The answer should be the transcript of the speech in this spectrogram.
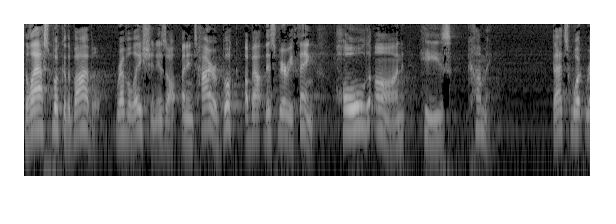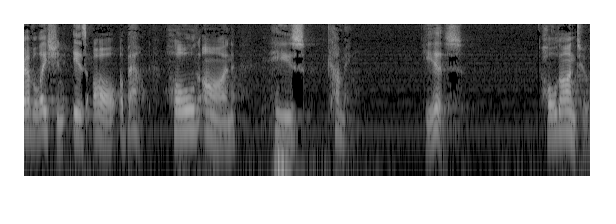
The last book of the Bible Revelation is an entire book about this very thing. Hold on, he's coming. That's what Revelation is all about. Hold on, he's coming. He is. Hold on to him.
